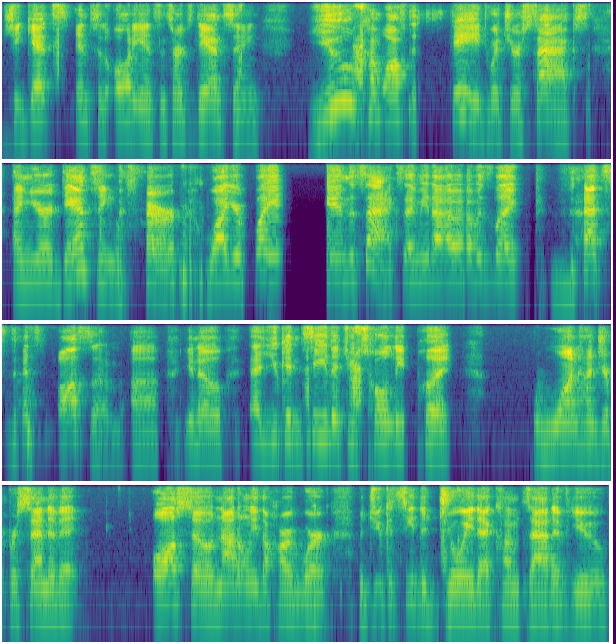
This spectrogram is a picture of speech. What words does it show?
she gets into the audience and starts dancing. You come off the stage with your sax and you're dancing with her while you're playing in the sax. I mean, I, I was like, that's that's awesome. Uh, you know, you can see that you totally put 100% of it. Also, not only the hard work, but you can see the joy that comes out of you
